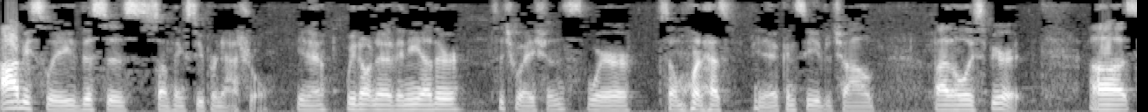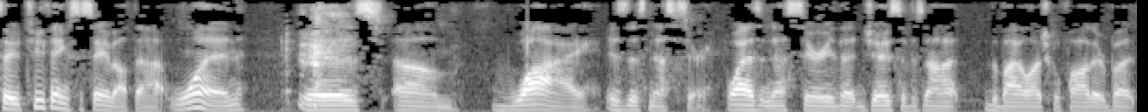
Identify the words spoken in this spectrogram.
obviously this is something supernatural. You know, we don't know of any other situations where someone has, you know, conceived a child by the Holy Spirit. Uh, so two things to say about that. One is um, why is this necessary? Why is it necessary that Joseph is not the biological father, but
